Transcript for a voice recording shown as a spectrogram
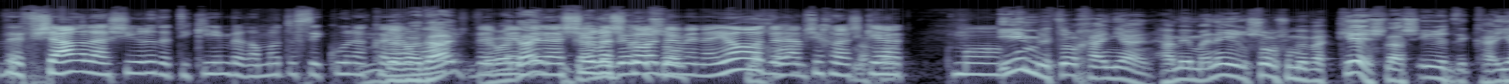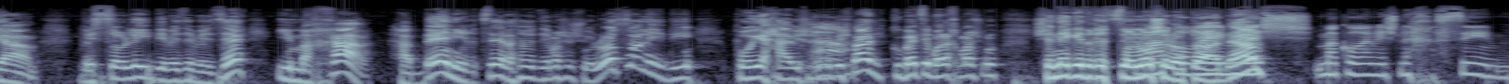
ואפשר להשאיר את התיקים ברמות הסיכון הקיימות. בוודאי, בוודאי. ולהשאיר השקעות במניות, נכון, ולהמשיך להשקיע נכון. כמו... אם לצורך העניין הממנה ירשום שהוא מבקש להשאיר את זה קיים וסולידי וזה וזה, אם מחר הבן ירצה לעשות את זה משהו שהוא לא סולידי, פה יהיה חייב אישור של משפט, כי הוא בעצם הולך משהו שנגד רצונו של אותו אדם. יש, מה קורה אם יש נכסים,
